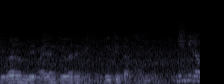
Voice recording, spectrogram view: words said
ఫీవర్ ఉంది వైరల్ ఫీవర్ బీపీ తక్కువ ఉంది. బీపీలో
